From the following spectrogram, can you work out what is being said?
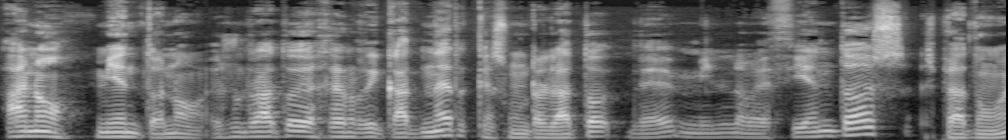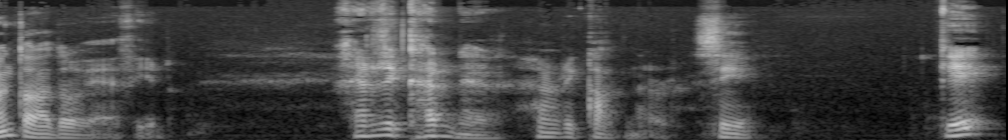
Ah, no, miento, no. Es un relato de Henry Kattner, que es un relato de 1900. Espérate un momento, ahora te lo voy a decir. Henry Carner. Henry Kattner, sí. que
